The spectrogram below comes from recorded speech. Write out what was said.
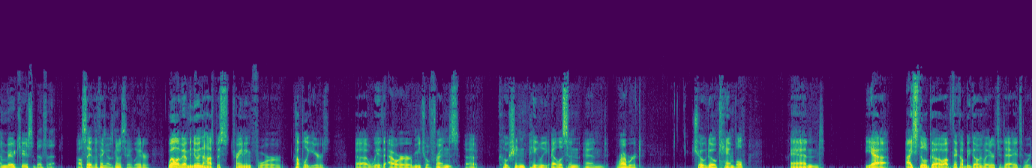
I'm very curious about that. I'll say the thing I was going to say later. Well, I've I've been doing the hospice training for a couple of years uh, with our mutual friends, uh, Koshin, Paley, Ellison, and Robert Chodo Campbell, and yeah, I still go. I think I'll be going later today. It's, we're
